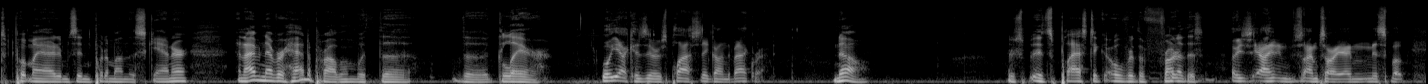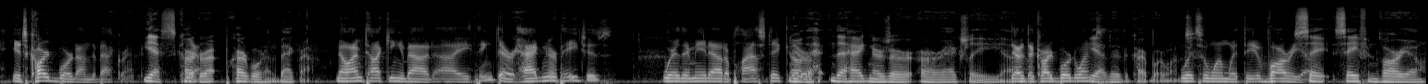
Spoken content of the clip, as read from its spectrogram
to put my items in, put them on the scanner, and I've never had a problem with the the glare. Well, yeah, because there's plastic on the background. No. There's it's plastic over the front of this. Oh, I'm, I'm sorry, I misspoke. It's cardboard on the background. Yes, card, Yeah. cardboard on the background. No, I'm talking about, I think they're Hagner pages where they're made out of plastic. No, the, the Hagners are, are actually uh, they're the cardboard ones? yeah, they're the cardboard ones. What's the one with the Vario? Sa- safe and Vario.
